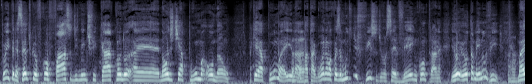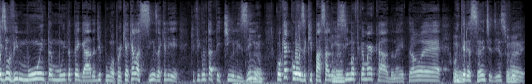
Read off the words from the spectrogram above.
foi interessante porque ficou fácil de identificar quando é, onde tinha puma ou não. Porque a puma aí uhum. na Patagônia é uma coisa muito difícil de você ver e encontrar, né? Eu, eu também não vi. Uhum. Mas eu vi muita, muita pegada de puma. Porque aquela cinza, aquele que fica um tapetinho lisinho, uhum. qualquer coisa que passar ali em uhum. cima fica marcado, né? Então é o uhum. interessante disso foi, uhum.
